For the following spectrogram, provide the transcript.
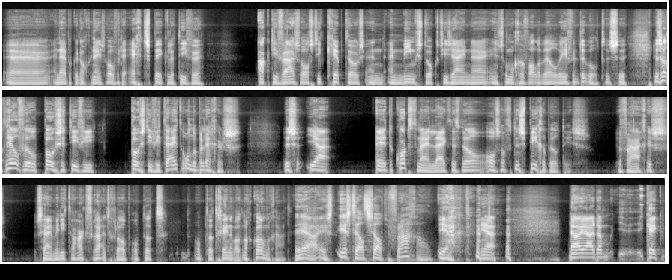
Eh, en dan heb ik het nog ineens over de echt speculatieve activa, zoals die crypto's en, en meme stocks, die zijn in sommige gevallen wel weer verdubbeld. Dus er zat heel veel positivi- positiviteit onder beleggers. Dus ja, de korte termijn lijkt het wel alsof het een spiegelbeeld is. De vraag is, zijn we niet te hard vooruitgelopen op, dat, op datgene wat nog komen gaat? Ja, eerst, eerst stelt zelf de vraag al. Ja, ja. nou ja, dan, kijk,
